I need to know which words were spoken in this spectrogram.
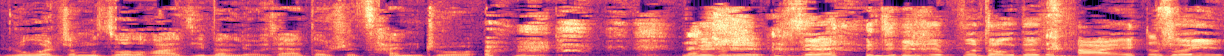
如果这么做的话，基本留下的都是餐桌。那就是 对，就是不同的菜，所以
